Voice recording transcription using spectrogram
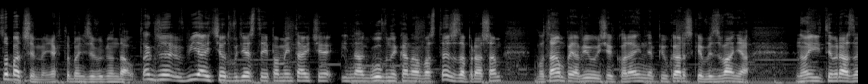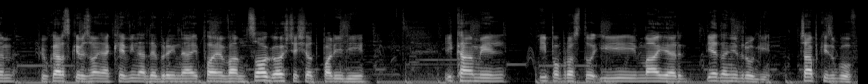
zobaczymy jak to będzie wyglądało. Także wbijajcie o 20, pamiętajcie i na główny kanał was też zapraszam, bo tam pojawiły się kolejne piłkarskie wyzwania. No i tym razem piłkarskie wyzwania Kevina De Bruyne i powiem wam co goście się odpalili i Kamil i po prostu i Majer, jeden i drugi. Czapki z głów.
